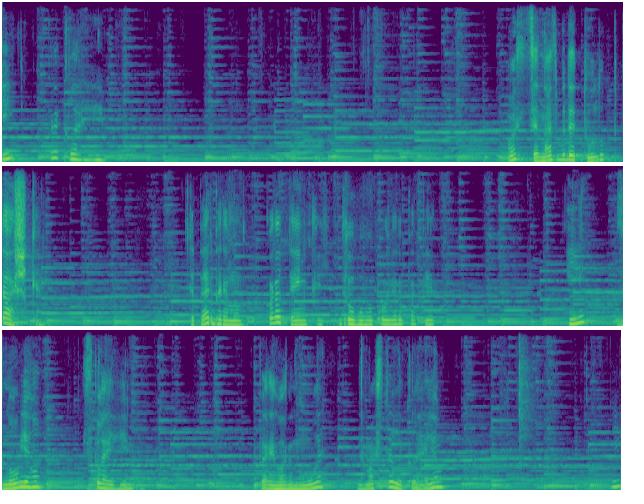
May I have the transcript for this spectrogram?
і приклеюємо. Ось це у нас буде тулуб пташки. Тепер беремо коротенький другого кольору папір і знов його склеюємо. Перегорнули, намастили клеєм і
